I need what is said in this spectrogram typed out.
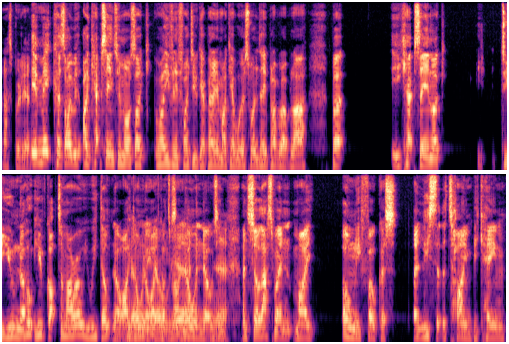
That's brilliant. it made because I was I kept saying to him I was like, well, even if I do get better, it might get worse one day. Blah blah blah. But he kept saying like, do you know you've got tomorrow? We don't know. I don't Nobody know I've got knows, tomorrow. No one knows. Yeah. And and so that's when my only focus, at least at the time, became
